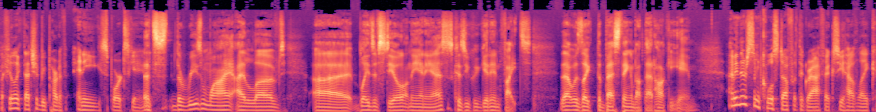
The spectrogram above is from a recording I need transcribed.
I feel like that should be part of any sports game. That's the reason why I loved uh, Blades of Steel on the NES is because you could get in fights. That was like the best thing about that hockey game. I mean, there's some cool stuff with the graphics. You have like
